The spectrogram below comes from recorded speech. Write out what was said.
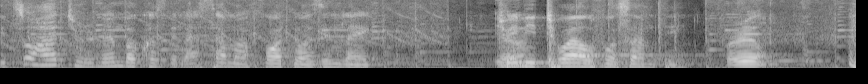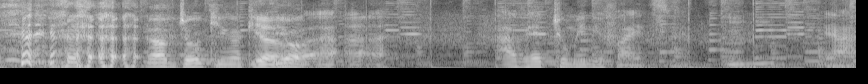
It's so hard to remember because the last time I fought was in like Yeah. 2012 or something. For real. No, I'm joking. Okay, Yeah. yo, I, I've had too many fights. Man. Mm-hmm. Yeah,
